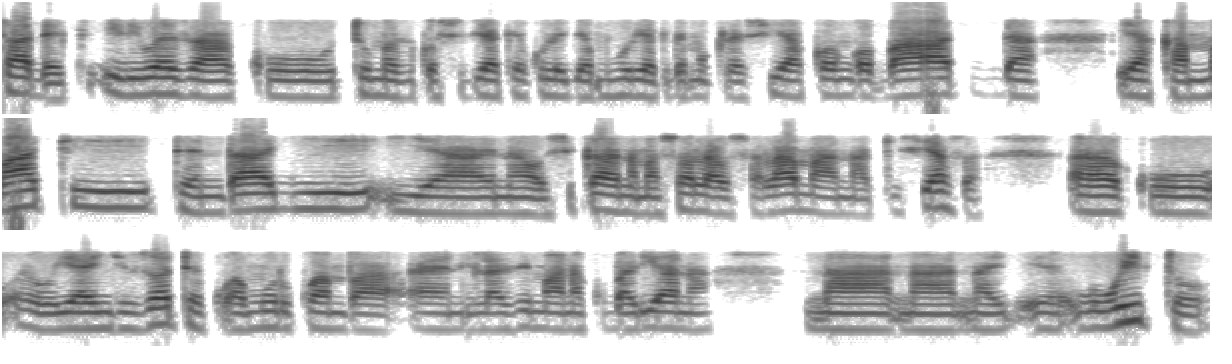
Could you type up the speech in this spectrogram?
SADC iliweza kutuma vikosi vyake kule Jamhuri ya Kidemokrasia ya Kongo baada ya kamati tendaji yanayohusikana na masuala ya usalama na kisiasa uh, ku, ya nchi zote kuamuru kwamba uh, ni lazima anakubaliana na na na uh, wito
